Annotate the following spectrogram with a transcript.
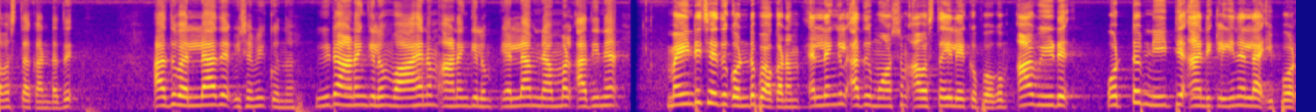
അവസ്ഥ കണ്ടത്. അത് വല്ലാതെ വിഷമിക്കുന്നു. വീടാണെങ്കിലും വാഹനം ആണെങ്കിലും എല്ലാം നമ്മൾ അതിനെ മൈൻഡ് ചെയ്ത് കൊണ്ടുപോകണം. അല്ലെങ്കിൽ അത് മോശം അവസ്ഥയിലേക്ക് പോകും. ആ വീട് ഒട്ടും നീറ്റ് ആൻഡ് ക്ലീൻ അല്ല ഇപ്പോൾ.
